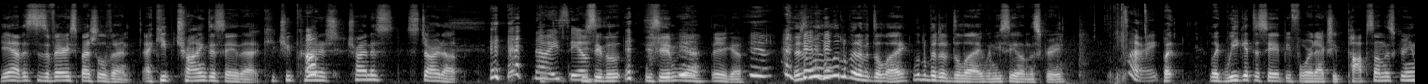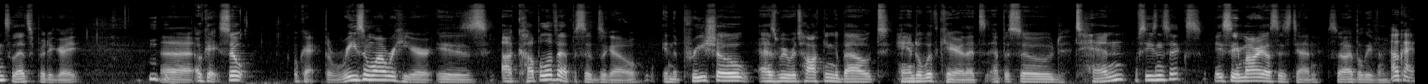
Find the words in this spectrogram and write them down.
Yeah, this is a very special event. I keep trying to say that. Keep, keep kind of trying to start up. No, I see him. You see the you see him? Yeah, there you go. There's a little, little bit of a delay, a little bit of delay when you see it on the screen. it's all right. But like we get to say it before it actually pops on the screen, so that's pretty great. Uh, okay, so okay, the reason why we're here is a couple of episodes ago in the pre-show, as we were talking about Handle with Care. That's episode ten of season six. They say Mario says ten, so I believe him okay.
